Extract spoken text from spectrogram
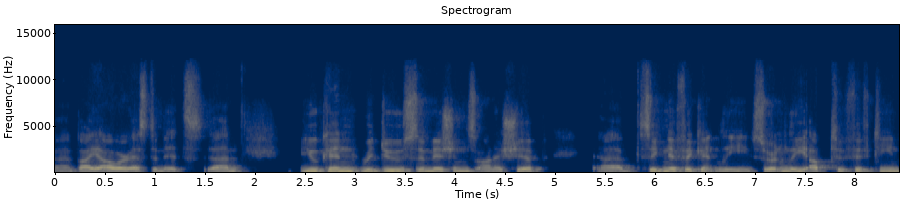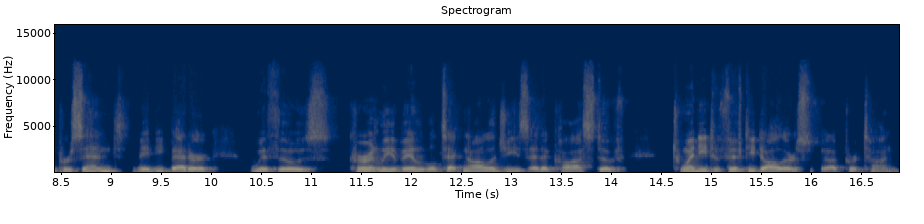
Uh, by our estimates, um, you can reduce emissions on a ship uh, significantly, certainly up to 15%, maybe better, with those currently available technologies at a cost of 20 to $50 uh, per ton.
